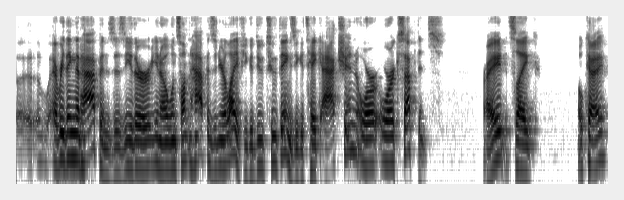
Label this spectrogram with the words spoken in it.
uh, everything that happens is either, you know, when something happens in your life, you could do two things. You could take action or, or acceptance, right? It's like, okay,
